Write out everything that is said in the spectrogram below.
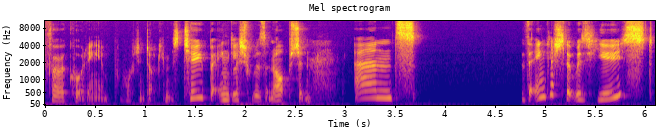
for recording important documents too, but English was an option. And the English that was used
